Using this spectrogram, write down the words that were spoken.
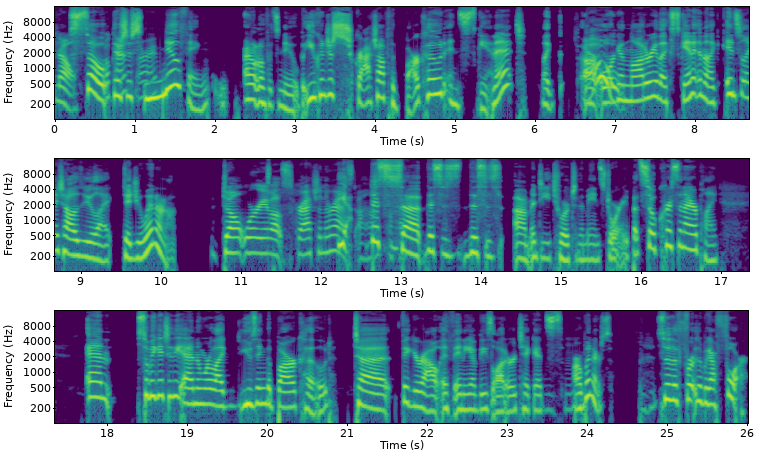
No. So Okay, there's this right. new thing. I don't know if it's new, but you can just scratch off the barcode and scan it, like our Oh. Oregon lottery, like scan it and like instantly tells you like, did you win or not? Don't worry about scratching the rest. Yeah, Uh-huh. this is Okay. uh, this is this is um, a detour to the main story. But so Chris and I are playing, and so we get to the end and we're like using the barcode to figure out if any of these lottery tickets Mhm. are winners. Mhm. So the first we got four.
